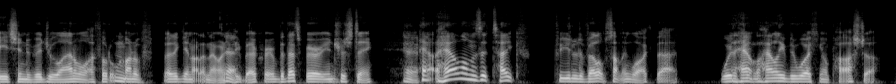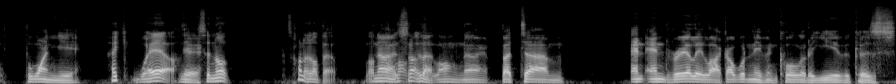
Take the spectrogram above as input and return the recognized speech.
each individual animal. I thought it Mm. kind of, but again, I don't know anything Yeah. background, but that's very interesting. Yeah. How, how long does it take for you to develop something like that? And how, how long have you been working on pasture? for one year? Like, wow. Yeah. So not, it's kind of not that. Not no, that it's long, not that long. No, but um, and and really, like, I wouldn't even call it a year because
